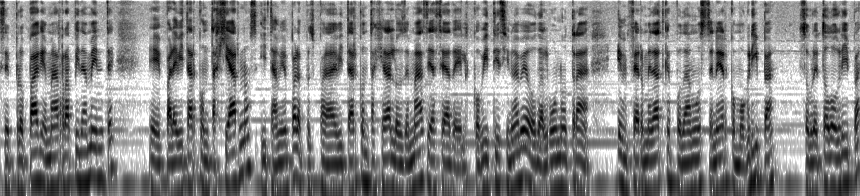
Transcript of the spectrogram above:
se propague más rápidamente eh, para evitar contagiarnos y también para, pues, para evitar contagiar a los demás, ya sea del COVID-19 o de alguna otra enfermedad que podamos tener como gripa, sobre todo gripa.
